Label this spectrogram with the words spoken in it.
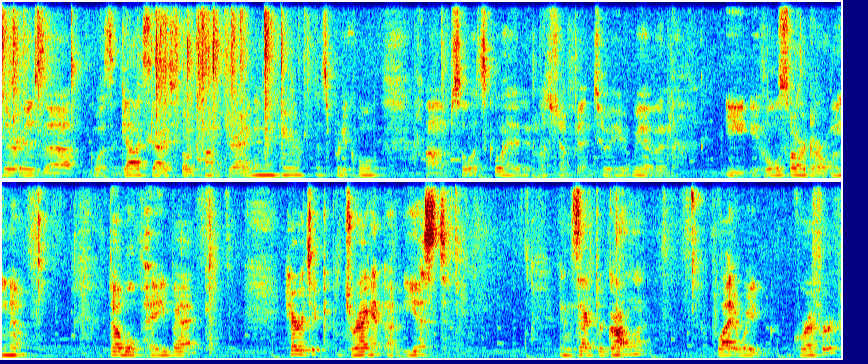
there is a what's the Galaxy Eyes Photon Dragon in here. That's pretty cool. Um, so let's go ahead and let's jump into it here. We have an Evolsaur Darwino, Double Payback, Heretic Dragon of East, Inzektor Gauntlet, Lightray Grepher,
